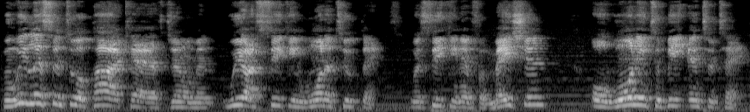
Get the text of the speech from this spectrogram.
When we listen to a podcast, gentlemen, we are seeking one or two things. We're seeking information or wanting to be entertained.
